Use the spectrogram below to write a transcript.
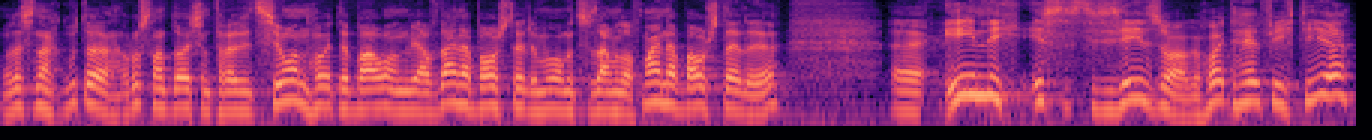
Und das ist nach guter russlanddeutschen Tradition. Heute bauen wir auf deiner Baustelle, morgen zusammen auf meiner Baustelle. Äh, ähnlich ist es die Seelsorge. Heute helfe ich dir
